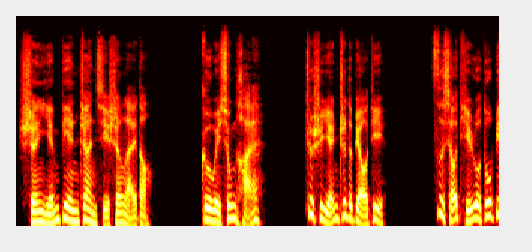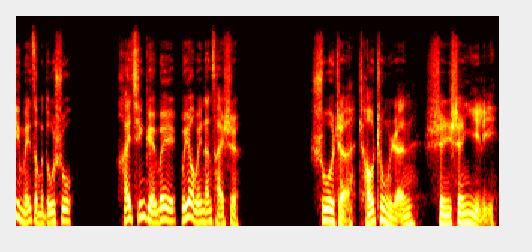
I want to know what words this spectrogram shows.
沈岩便站起身来道：“各位兄台，这是颜之的表弟，自小体弱多病，没怎么读书。”还请给位不要为难才是。说着，朝众人深深一礼。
